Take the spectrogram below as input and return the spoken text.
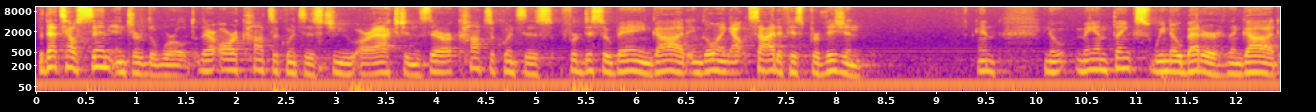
But that's how sin entered the world. There are consequences to our actions, there are consequences for disobeying God and going outside of His provision. And, you know, man thinks we know better than God,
